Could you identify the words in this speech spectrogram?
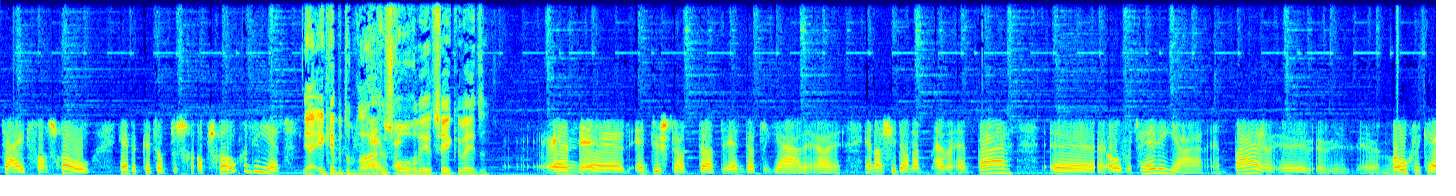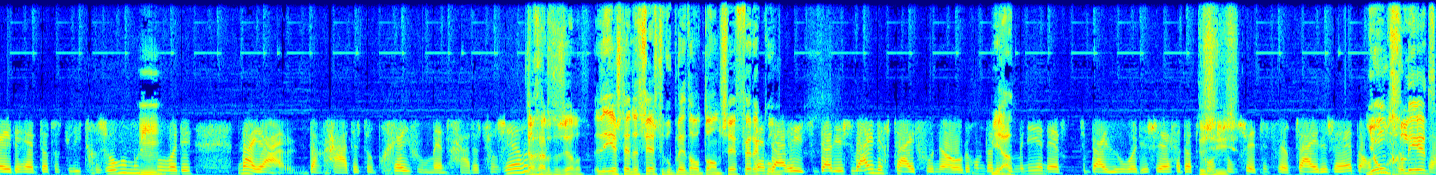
tijd van school, heb ik het op, de op school geleerd. Ja, ik heb het op de lagere school geleerd, zeker weten. En, en dus dat, dat, en dat, ja, en als je dan een, een paar over het hele jaar een paar mogelijkheden hebt dat het lied gezongen moest mm. worden, nou ja, dan gaat het op een gegeven moment gaat het vanzelf. Dan gaat het vanzelf. Het eerste en het zesde couplet althans. Hè. Verder en daar, is, daar is weinig tijd voor nodig. Omdat ik de meneer net bij u hoorde zeggen... dat Precies. kost ontzettend veel tijd. Ze hebben Jong geleerd,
